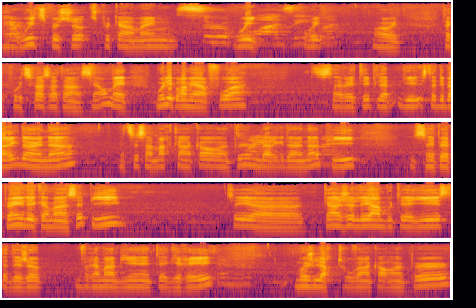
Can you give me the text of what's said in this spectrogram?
Ben Ouais. Oui, tu peux, sur- tu peux quand même. Surboisé. Oui. ouais. Oui, oui. Fait qu'il faut que tu fasses attention. Mais moi, les premières fois, ça avait été. C'était des barriques d'un an. Mais tu sais, ça marque encore un peu Ouais. une barrique d'un an. Ouais. Puis Saint-Pépin, il a commencé. Puis, tu sais, euh, quand je l'ai embouteillé, c'était déjà vraiment bien intégré. Moi, je le retrouve encore un peu.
